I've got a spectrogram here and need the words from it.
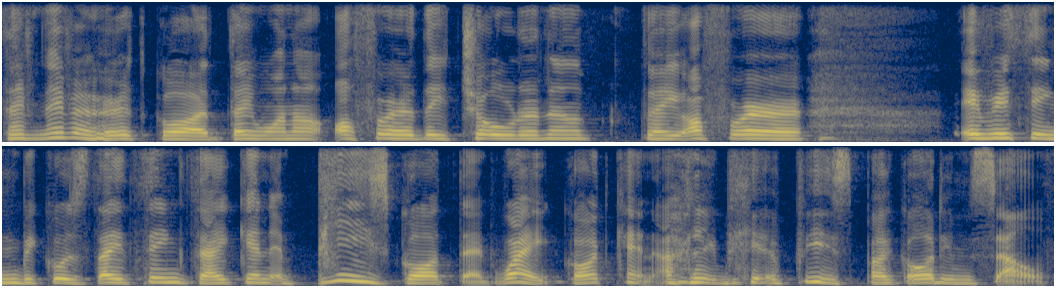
they've never heard God, they want to offer their children, uh, they offer everything because they think they can appease God that way. God can only be appeased by God Himself.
